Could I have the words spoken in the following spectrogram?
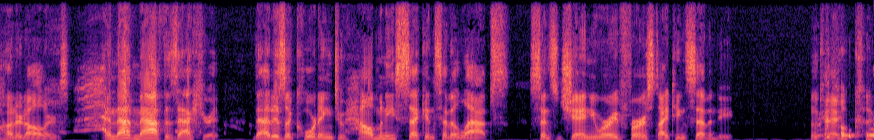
hundred dollars. And that math is accurate. That is according to how many seconds have elapsed since January first, nineteen seventy. Okay. Oh,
